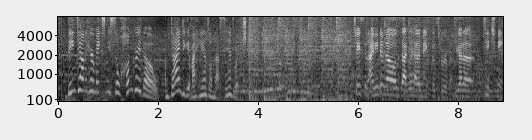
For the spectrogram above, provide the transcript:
Being down here makes me so hungry, though. I'm dying to get my hands on that sandwich. Jason, I need to know exactly how to make this Reuben. You gotta teach me.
